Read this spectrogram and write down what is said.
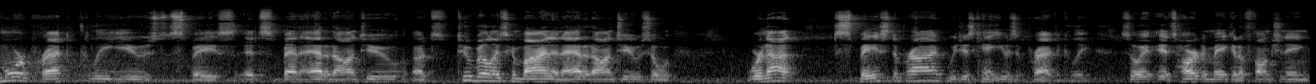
More practically used space. It's been added onto. Uh, it's two buildings combined and added onto, so we're not space deprived. We just can't use it practically. So it, it's hard to make it a functioning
